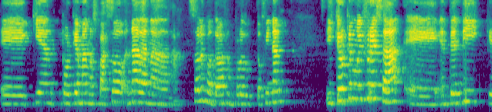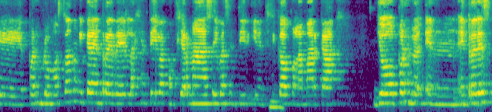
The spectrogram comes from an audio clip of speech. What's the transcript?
eh, quién, por qué manos pasó, nada, nada, nada. Solo encontrabas un producto final. Y creo que muy fresa eh, entendí que, por ejemplo, mostrando mi cara en redes, la gente iba a confiar más, se iba a sentir identificado con la marca. Yo, por ejemplo, en, en redes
